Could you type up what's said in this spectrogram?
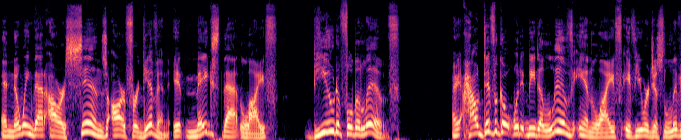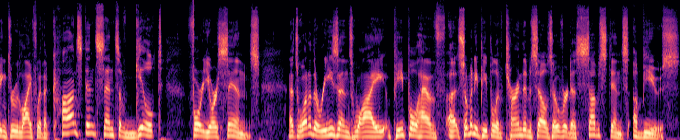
And knowing that our sins are forgiven, it makes that life beautiful to live. How difficult would it be to live in life if you were just living through life with a constant sense of guilt for your sins? That's one of the reasons why people have, uh, so many people have turned themselves over to substance abuse,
